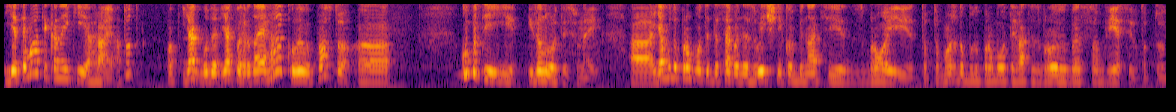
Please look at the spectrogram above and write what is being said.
є тематика, на якій я граю. А тут, от як буде, як виглядає гра, коли ви просто е, купите її і зануритесь в неї. Е, я буду пробувати для себе незвичні комбінації зброї. Тобто можна буду пробувати грати зброєю без обвісів, тобто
